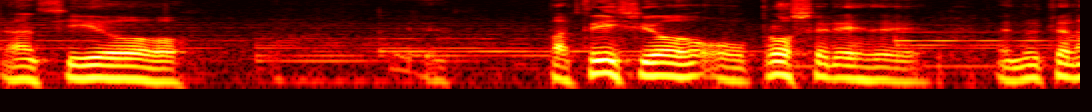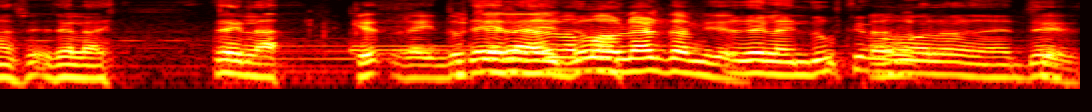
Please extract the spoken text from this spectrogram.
han sido eh, patricios o próceres de la industria nacional, de la, de la la industria de vamos a hablar también. De la industria vamos a hablar de,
